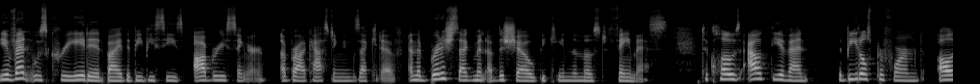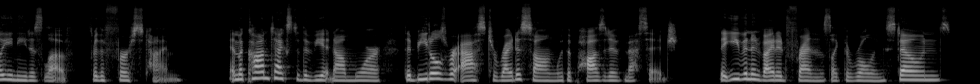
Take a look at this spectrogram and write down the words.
The event was created by the BBC's Aubrey Singer, a broadcasting executive, and the British segment of the show became the most famous. To close out the event, the Beatles performed All You Need Is Love for the first time. In the context of the Vietnam War, the Beatles were asked to write a song with a positive message. They even invited friends like the Rolling Stones,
